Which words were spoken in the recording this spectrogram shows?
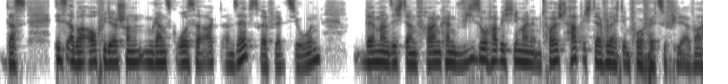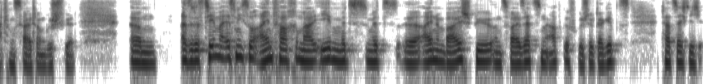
Das ist aber auch wieder schon ein ganz großer Akt an Selbstreflexion, wenn man sich dann fragen kann, wieso habe ich jemanden enttäuscht? Habe ich da vielleicht im Vorfeld zu viel Erwartungshaltung geschürt? Ähm, also das Thema ist nicht so einfach mal eben mit, mit äh, einem Beispiel und zwei Sätzen abgefrühstückt. Da gibt's tatsächlich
